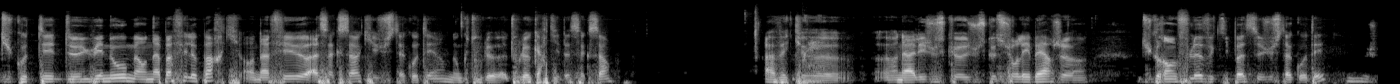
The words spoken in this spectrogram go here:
du côté de Ueno, mais on n'a pas fait le parc. On a fait Asakusa, qui est juste à côté, hein, donc tout le tout le quartier d'Asakusa. Avec, euh, on est allé jusque jusque sur les berges euh, du grand fleuve qui passe juste à côté. Je,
